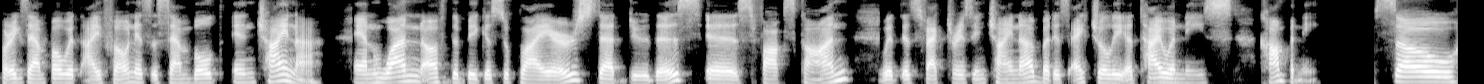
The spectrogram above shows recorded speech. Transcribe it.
for example with iphone it's assembled in china and one of the biggest suppliers that do this is foxconn with its factories in china but it's actually a taiwanese company so,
